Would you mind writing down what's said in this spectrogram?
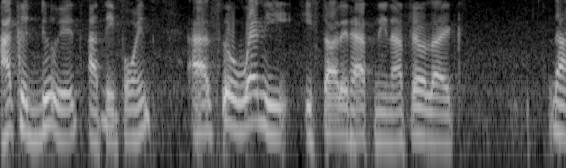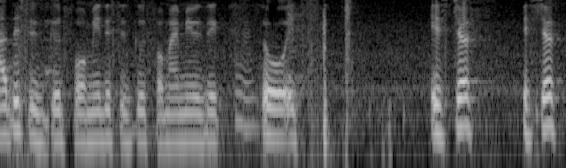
I could do it at a point. Uh, so when it, it started happening, I felt like, nah, this is good for me. This is good for my music. So it's it's just it's just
